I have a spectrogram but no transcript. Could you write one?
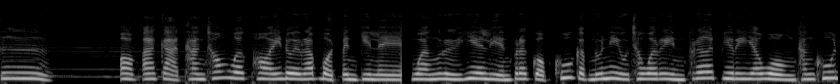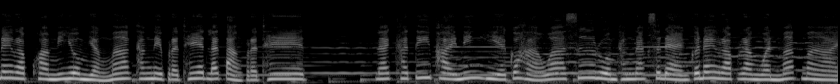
ซื่อ ออกอากาศทางช่อง Workpoint โดยรับบทเป็นกิเลสวังหรือเฮียเหรียญประกบคู่กับนุนิวชวรินเพลิดพิริยวงศ์ทั้งคู่ได้รับความนิยมอย่างมากทั้งในประเทศและต่างประเทศ และคัตตี้พายนิ่งเฮียก็หาว่าซื่อรวมทั้งนักแสดงก็ได้รับรางวัลมากมาย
